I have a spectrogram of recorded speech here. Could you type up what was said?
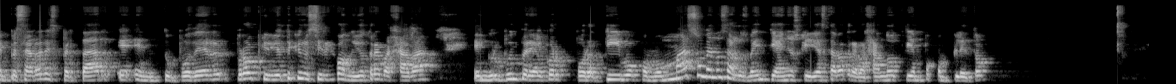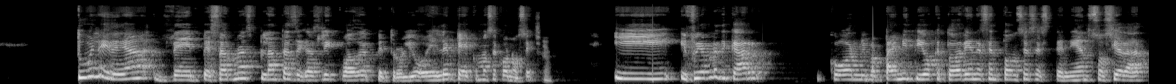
empezar a despertar e, en, tu poder propio. Yo te quiero decir que cuando yo trabajaba en Grupo Imperial Corporativo, como más o menos a los 20 años que ya estaba trabajando tiempo completo, tuve la idea de empezar unas plantas de gas licuado de petróleo, o LP, como se conoce, y, y, fui a platicar con mi papá y mi tío, que todavía en ese entonces tenían sociedad,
